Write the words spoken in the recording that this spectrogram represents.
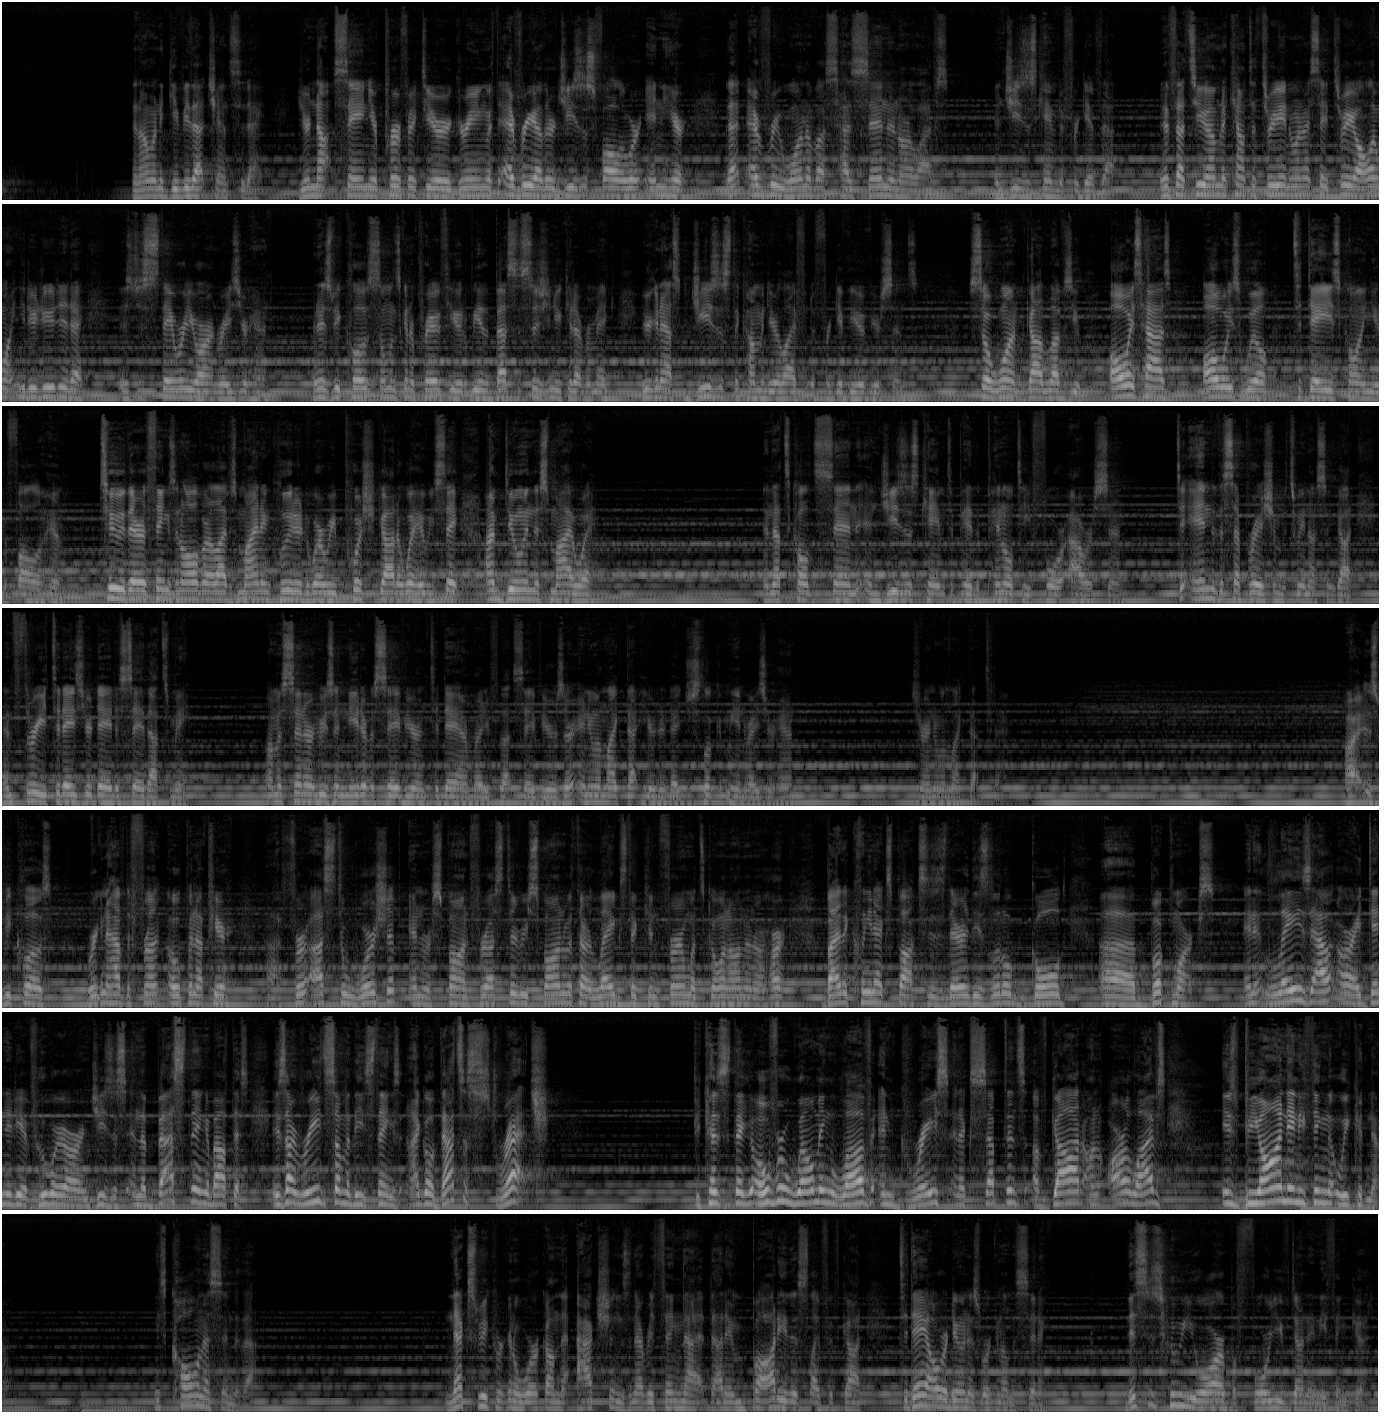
then I want to give you that chance today. You're not saying you're perfect, you're agreeing with every other Jesus follower in here that every one of us has sin in our lives, and Jesus came to forgive that. And if that's you, I'm going to count to three, and when I say three, all I want you to do today is just stay where you are and raise your hand. And as we close, someone's going to pray with you. It'll be the best decision you could ever make. You're going to ask Jesus to come into your life and to forgive you of your sins. So, one, God loves you, always has, always will. Today, He's calling you to follow Him. Two, there are things in all of our lives, mine included, where we push God away. We say, I'm doing this my way. And that's called sin. And Jesus came to pay the penalty for our sin, to end the separation between us and God. And three, today's your day to say, That's me. I'm a sinner who's in need of a Savior, and today I'm ready for that Savior. Is there anyone like that here today? Just look at me and raise your hand. Is there anyone like that today? All right, as we close, we're going to have the front open up here uh, for us to worship and respond, for us to respond with our legs to confirm what's going on in our heart. By the Kleenex boxes, there are these little gold uh, bookmarks and it lays out our identity of who we are in Jesus. And the best thing about this is I read some of these things and I go, that's a stretch. Because the overwhelming love and grace and acceptance of God on our lives is beyond anything that we could know. He's calling us into that. Next week, we're going to work on the actions and everything that, that embody this life with God. Today, all we're doing is working on the sitting. This is who you are before you've done anything good.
